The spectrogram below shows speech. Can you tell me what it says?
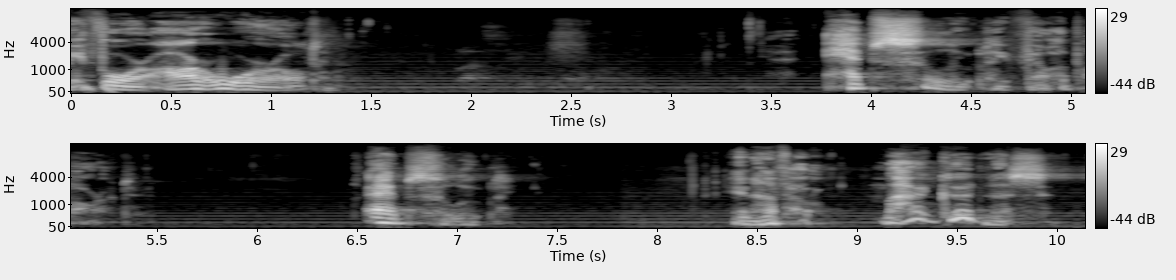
before our world absolutely fell apart. Absolutely. And I thought, my goodness,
